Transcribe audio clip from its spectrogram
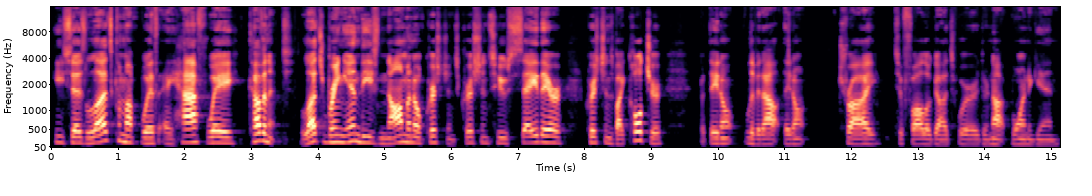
He says, let's come up with a halfway covenant. Let's bring in these nominal Christians, Christians who say they're Christians by culture, but they don't live it out. They don't try to follow God's word. They're not born again.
